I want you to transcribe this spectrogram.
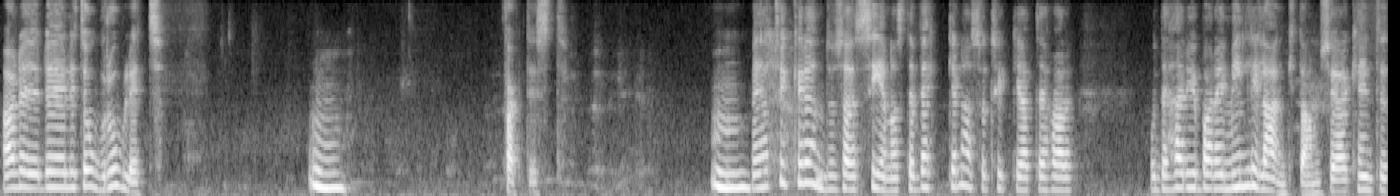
Ja, det, det är lite oroligt. Mm. Faktiskt. Mm. Men jag tycker ändå så här senaste veckorna så tycker jag att det har... Och det här är ju bara i min lilla ankdamm så jag kan inte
